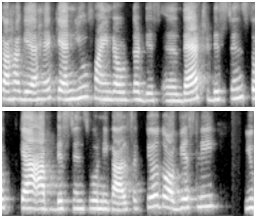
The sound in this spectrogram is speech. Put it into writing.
कहा गया है can you find out the that distance तो क्या आप डिस्टेंस वो निकाल सकते हो तो obviously you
